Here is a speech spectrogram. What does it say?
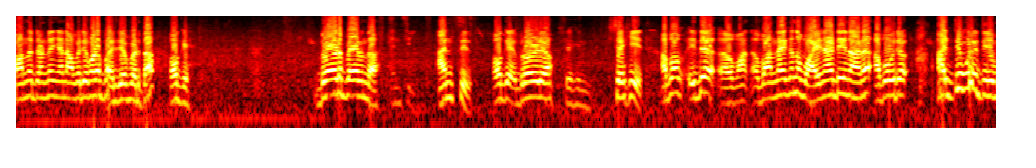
വന്നിട്ടുണ്ട്. ഞാൻ അവരും കൂടെ പരിചയപ്പെടുത്താം. ഓക്കെ ബ്രോയുടെ പേരെന്താ? അൻസിൽ. ഓക്കെ ബ്രോയുടെയോ ഷഹീൻ. അപ്പം ഇത് വന്നേക്കുന്ന വയനാട്ടിൽ നിന്നാണ് അപ്പോൾ ഒരു അടിപൊളി ടീം.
